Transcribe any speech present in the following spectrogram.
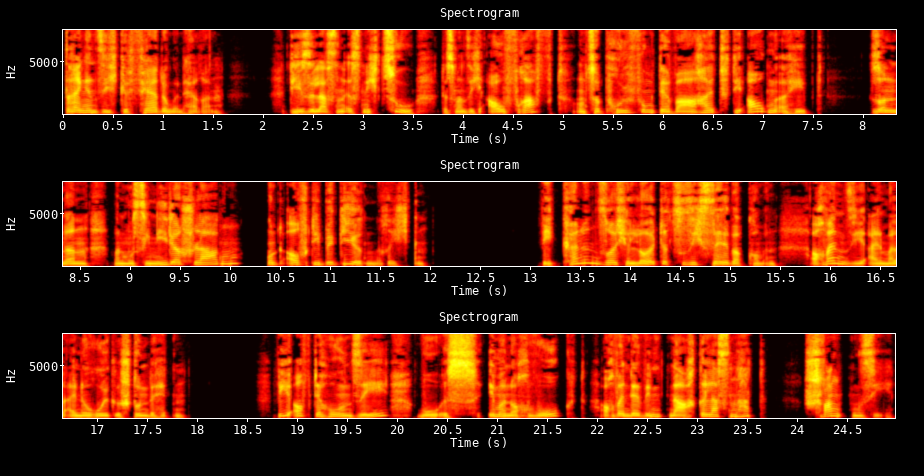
drängen sich Gefährdungen heran. Diese lassen es nicht zu, dass man sich aufrafft und zur Prüfung der Wahrheit die Augen erhebt, sondern man muss sie niederschlagen und auf die Begierden richten. Wie können solche Leute zu sich selber kommen, auch wenn sie einmal eine ruhige Stunde hätten? Wie auf der hohen See, wo es immer noch wogt, auch wenn der Wind nachgelassen hat, schwanken sie,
